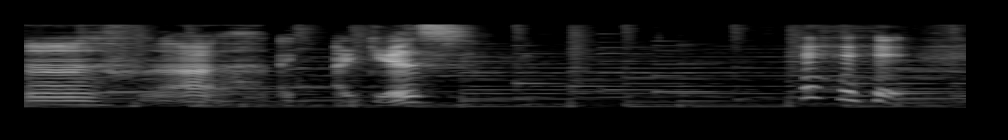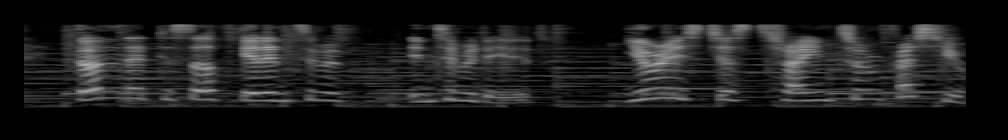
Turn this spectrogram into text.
Uh, I, I guess. Hehehe. Don't let yourself get intimi- intimidated. Yuri is just trying to impress you.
